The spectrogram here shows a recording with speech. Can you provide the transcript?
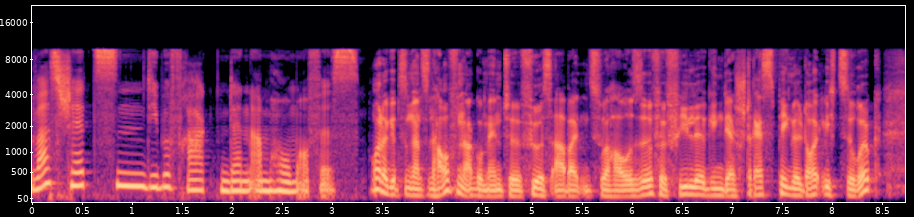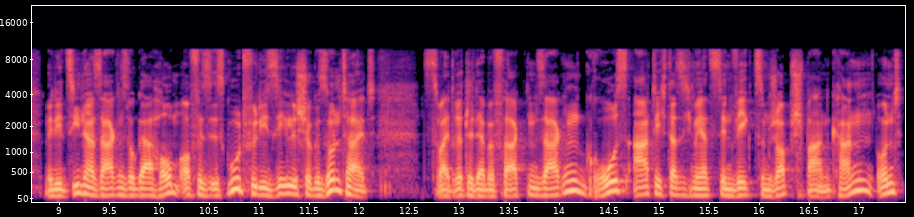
was schätzen die Befragten denn am Homeoffice? Oh, da gibt es einen ganzen Haufen Argumente fürs Arbeiten zu Hause. Für viele ging der Stresspegel deutlich zurück. Mediziner sagen sogar, Homeoffice ist gut für die seelische Gesundheit. Zwei Drittel der Befragten sagen, großartig, dass ich mir jetzt den Weg zum Job sparen kann und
